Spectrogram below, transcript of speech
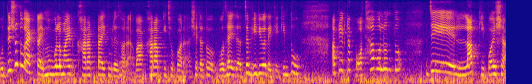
উদ্দেশ্য তো একটাই, মঙ্গলা মায়ের খারাপটাই তুলে ধরা বা খারাপ কিছু করা, সেটা তো বোঝাই যাচ্ছে ভিডিও দেখে। কিন্তু আপনি একটা কথা বলুন তো, যে লাভ কি? পয়সা।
